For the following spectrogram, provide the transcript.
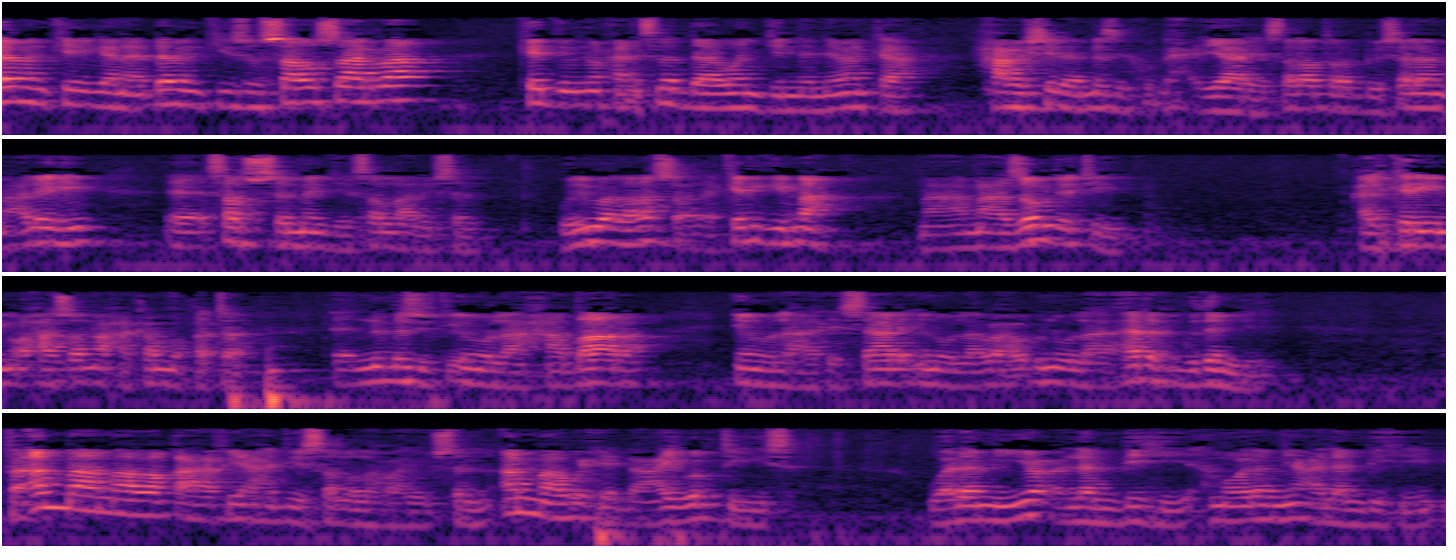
dhabankaygana dhabankiisu saa u saaraa kadibna waxaan isla daawan jirnay nimanka xabashida masjid ku dhex ciyaaraya salawaatu rabbi wasalaamu calayhi saasuu samayn jiray sal alla alay wasalam weli waa lala socdaa keligii ma maca zawjati. Alkariima waxaasoo waxaa ka muuqata masjidku inuu lahaa xadaara inuu lahaa risaala inuu lahaa inuu lahaa hadaf gudan jiray. Fa amaa maa waqaca fi cahdihi sala allahu alayh wasalam amaa wixii dhacay waqtigiisa walam yuclam bihi ama walam yaclam bihi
